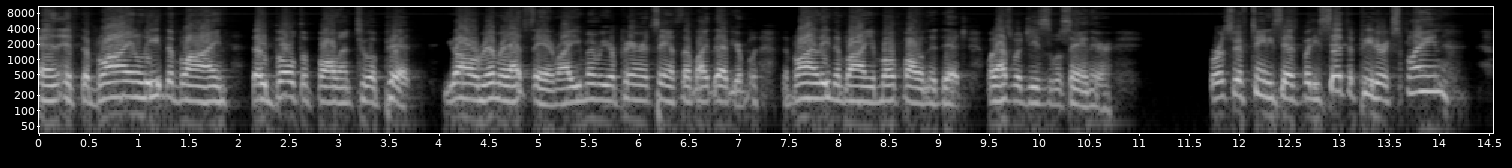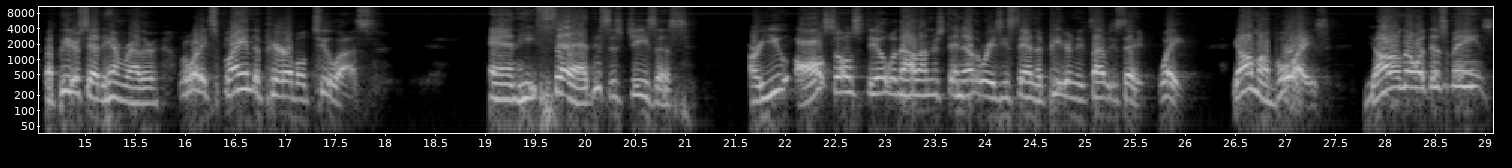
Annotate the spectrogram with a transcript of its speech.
And if the blind lead the blind, they both will fall into a pit. You all remember that saying, right? You remember your parents saying stuff like that. If you're the blind leading the blind, you both fall in the ditch. Well, that's what Jesus was saying there. Verse 15, he says, But he said to Peter, Explain. But Peter said to him, rather, Lord, explain the parable to us. And he said, This is Jesus. Are you also still without understanding? In other words, he's saying to Peter and the disciples, he said, Wait, y'all my boys. Y'all don't know what this means?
